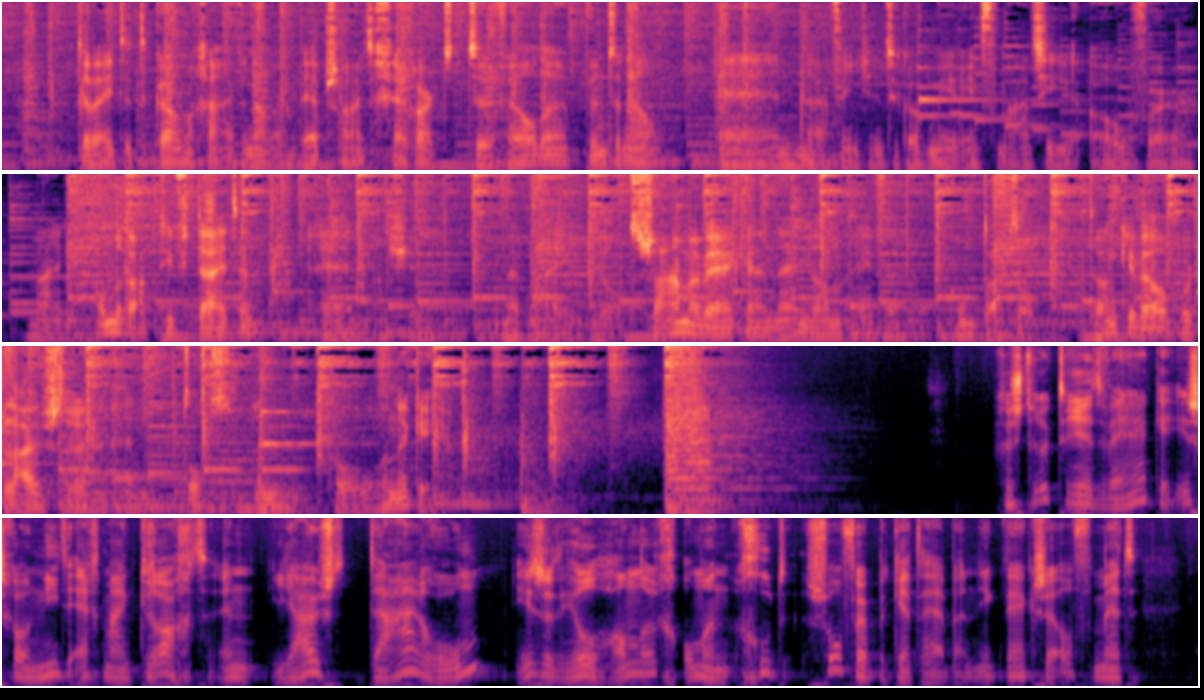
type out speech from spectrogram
te weten te komen, ga even naar mijn website gerardtevelde.nl en daar vind je natuurlijk ook meer informatie over mijn andere activiteiten. En als je met mij wilt samenwerken, neem dan even contact op. Dankjewel voor het luisteren en tot een volgende keer. Gestructureerd werken is gewoon niet echt mijn kracht. En juist daarom is het heel handig om een goed softwarepakket te hebben. Ik werk zelf met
